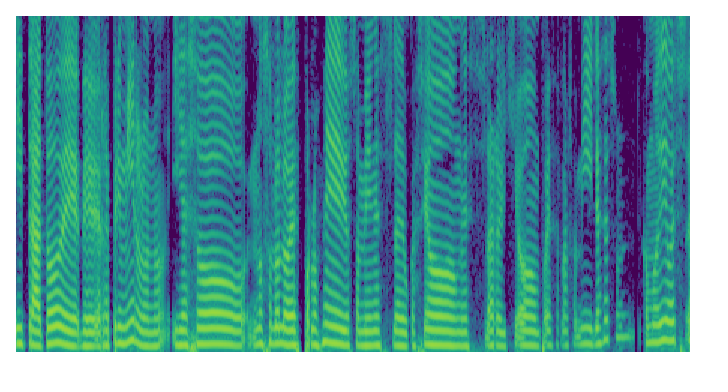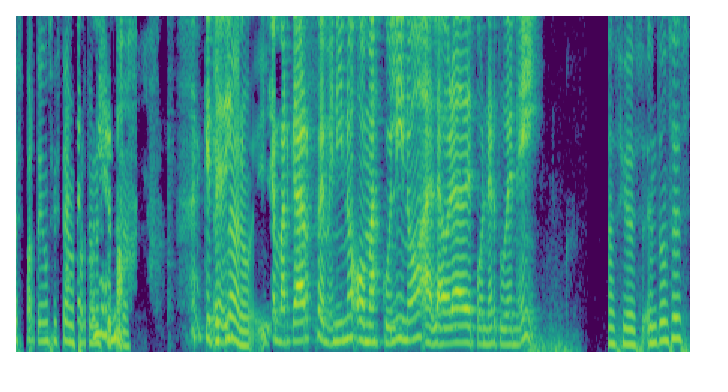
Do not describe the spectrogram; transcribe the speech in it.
y trato de, reprimirlo, ¿no? Y eso no solo lo es por los medios, también es la educación, es la religión, puede ser la familia, es un, como digo, es, es parte de un sistema, es parte de una que te eh, claro, que marcar femenino o masculino a la hora de poner tu DNI. Así es, entonces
